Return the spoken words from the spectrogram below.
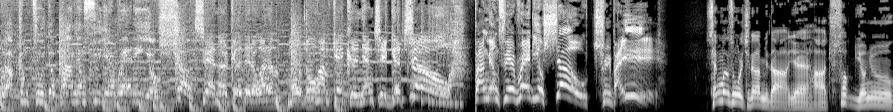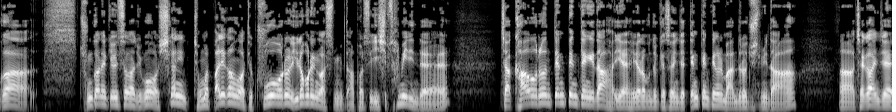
Welcome to the Bang Myung-soo's radio show. 채널 그대로 얼음 모두 함께 그냥 즐겨줘. 박명수의 라디오 쇼 출발! 생방송으로 진행합니다. 예, 아, 추석 연휴가 중간에 껴 있어가지고 시간이 정말 빨리 간 것 같아요. 9월을 잃어버린 것 같습니다. 벌써 23일인데. 자, 가을은 땡땡땡이다. 예, 여러분들께서 이제 땡땡땡을 만들어 주십니다. 아, 제가 이제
